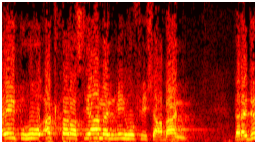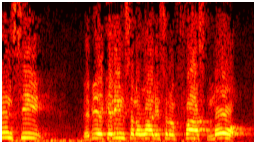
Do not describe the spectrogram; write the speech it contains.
رَأَيْتُهُ أَكْثَرَ صِيَامًا مِنْهُ فِي شَعْبَانِ That I didn't see Nabi Kareem sallallahu alayhi wasallam fast more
